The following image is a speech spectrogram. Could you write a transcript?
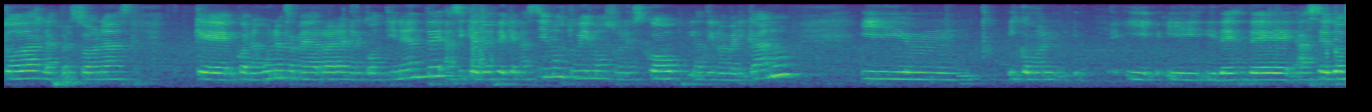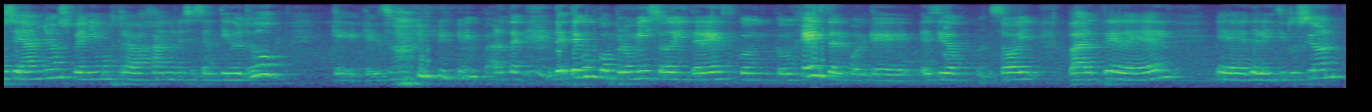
todas las personas que, con alguna enfermedad rara en el continente, así que desde que nacimos tuvimos un scope latinoamericano y, y como, y, desde hace 12 años venimos trabajando en ese sentido. Yo que, soy parte, tengo un compromiso de interés con, con Heiser porque he sido, soy parte de él, eh, de la institución,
